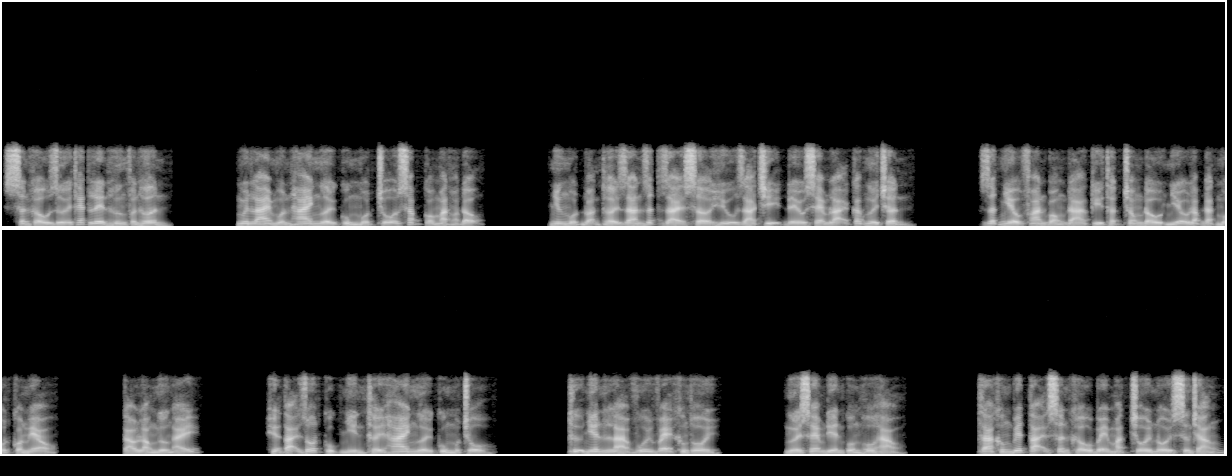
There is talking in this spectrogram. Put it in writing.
Sân khấu dưới thét lên hưng phấn hơn. Nguyên lai、like、muốn hai người cùng một chỗ sắp có mặt hoạt động. Nhưng một đoạn thời gian rất dài sở hữu giá trị đều xem lại các ngươi trần. Rất nhiều fan bóng đá kỳ thật trong đầu nhiều lắp đặt một con mèo. Cao lòng ngưỡng ấy. Hiện tại rốt cục nhìn thấy hai người cùng một chỗ. Tự nhiên là vui vẻ không thôi. Người xem điên cuồng hô hào. Ta không biết tại sân khấu bề mặt trôi nổi xương trắng.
